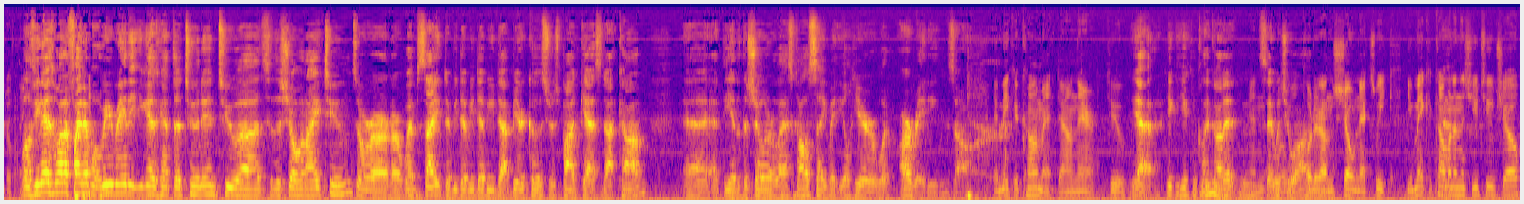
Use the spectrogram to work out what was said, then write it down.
don't think Well, if you guys want to find out what we rate it, you guys have to tune in to, uh, to the show on iTunes or on our website, www.beercoasterspodcast.com. Uh, at the end of the show, in our last call segment, you'll hear what our ratings are. and make a comment down there too. Yeah, you, you can click on it and, and say what we'll, you we'll want. put it on the show next week. You make a comment on this YouTube show,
